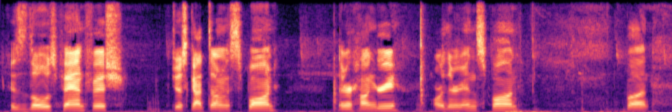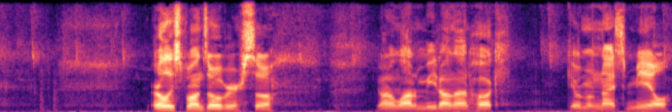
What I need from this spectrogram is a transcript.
because those panfish just got done with spawn. They're hungry or they're in spawn, but early spawn's over. So got a lot of meat on that hook. Give them a nice meal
